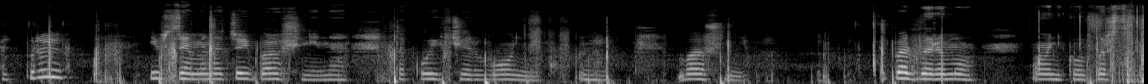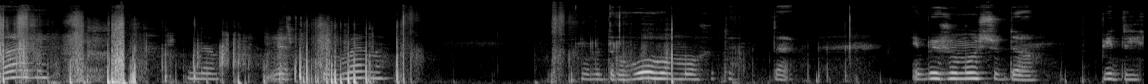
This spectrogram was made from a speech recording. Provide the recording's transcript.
підприг. І все, ми на цій башні, на такій червоній башні. Тепер беремо маленького персонажа. Да. Я спідермена. Ви другого можете. Так. І біжимо сюди. Під лік.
